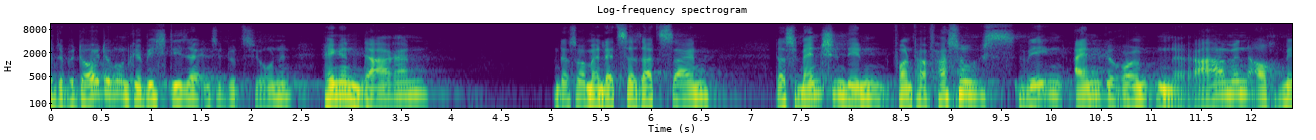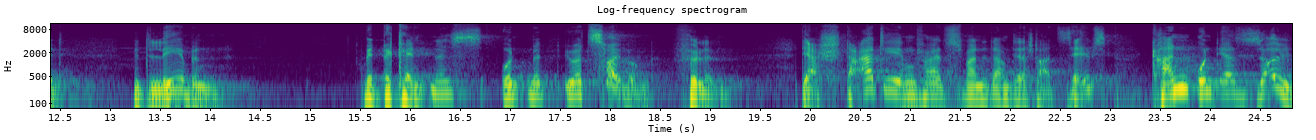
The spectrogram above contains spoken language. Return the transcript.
also Bedeutung und Gewicht dieser Institutionen hängen daran, und das soll mein letzter Satz sein, dass Menschen den von Verfassungswegen eingeräumten Rahmen auch mit, mit Leben, mit Bekenntnis und mit Überzeugung füllen. Der Staat jedenfalls, meine Damen und Herren, der Staat selbst kann und er soll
